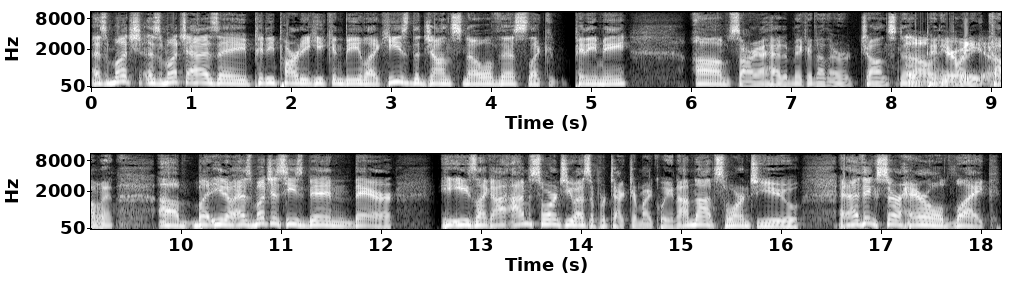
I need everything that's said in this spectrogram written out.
as much as much as a pity party he can be like he's the Jon Snow of this, like pity me. Um, sorry, I had to make another Jon Snow Oh, pity party comment. Um, but you know, as much as he's been there, he, he's like, I, I'm sworn to you as a protector, my queen. I'm not sworn to you. And I think Sir Harold like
